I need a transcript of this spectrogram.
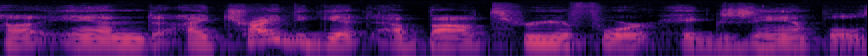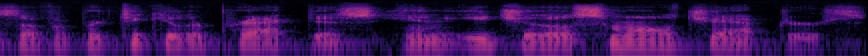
Uh, and I tried to get about three or four examples of a particular practice in each of those small chapters,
